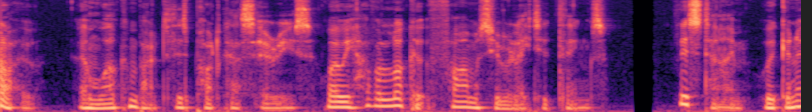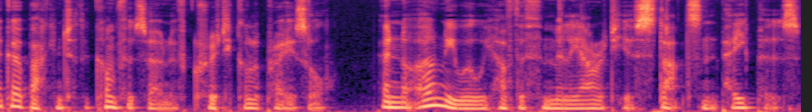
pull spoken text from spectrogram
Hello, and welcome back to this podcast series where we have a look at pharmacy related things. This time, we're going to go back into the comfort zone of critical appraisal. And not only will we have the familiarity of stats and papers,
